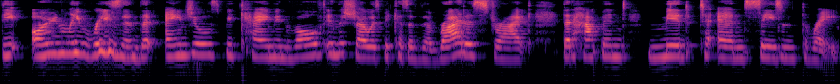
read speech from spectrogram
The only reason that angels became involved in the show is because of the writer's strike that happened mid to end season three.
